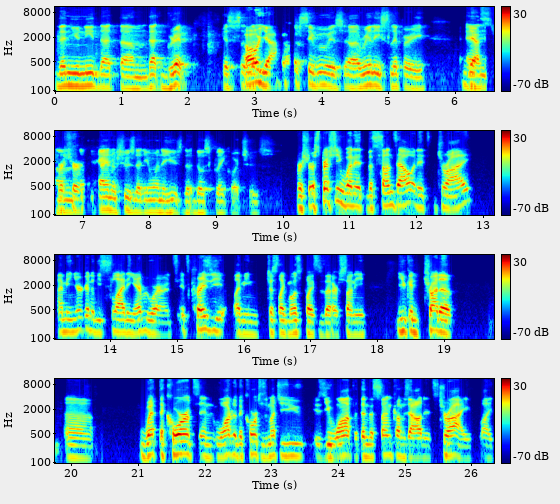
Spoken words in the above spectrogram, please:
then you need that um, that grip because oh yeah, Cebu is uh, really slippery. And, yes, for um, sure. the kind of shoes that you want to use, the, those clay court shoes. For sure, especially when it the sun's out and it's dry. I mean, you're going to be sliding everywhere. It's it's crazy. I mean, just like most places that are sunny, you could try to uh, wet the courts and water the courts as much as you as you want, but then the sun comes out and it's dry like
